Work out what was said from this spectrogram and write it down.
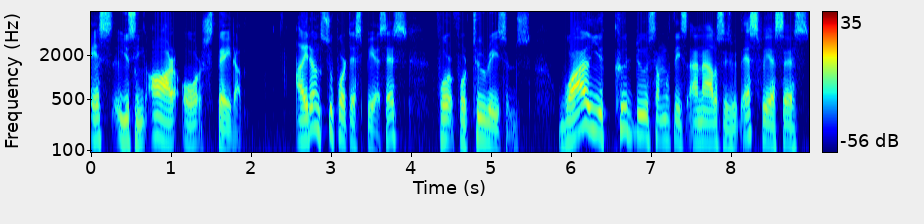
S, using R or Stata. I don't support SPSS for, for two reasons while you could do some of this analysis with SPSS,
